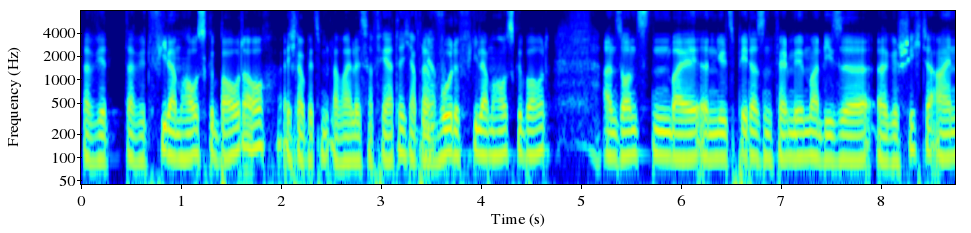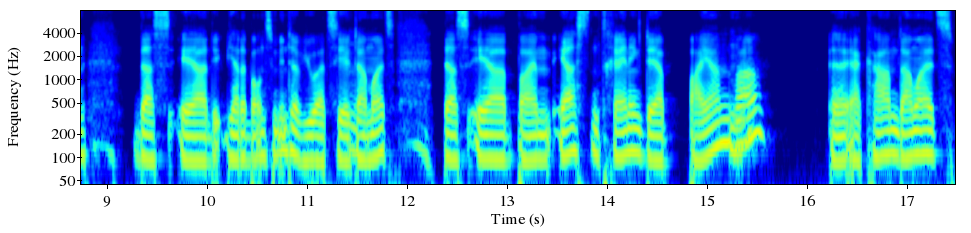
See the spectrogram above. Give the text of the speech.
da wird, da wird viel am Haus gebaut auch. Ich glaube, jetzt mittlerweile ist er fertig, aber Ja. da wurde viel am Haus gebaut. Ansonsten bei äh, Nils Petersen fällt mir immer diese äh, Geschichte ein, dass er, die, die hat er bei uns im Interview erzählt Mhm. damals, dass er beim ersten Training der Bayern Mhm. war. Äh, er kam damals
